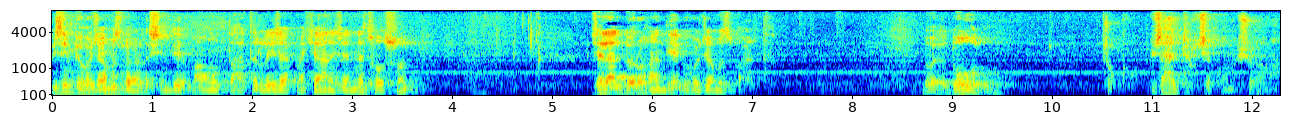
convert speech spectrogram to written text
bizim bir hocamız vardı şimdi Mahmut da hatırlayacak mekanı cennet olsun. Celal Böruhan diye bir hocamız vardı. Böyle doğulu. Çok güzel Türkçe konuşur ama.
